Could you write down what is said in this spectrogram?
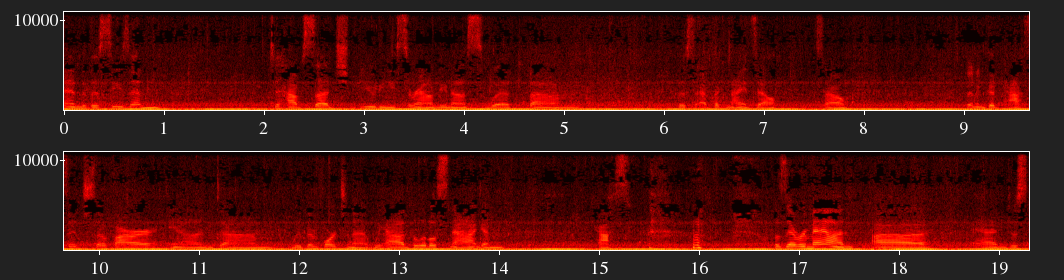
end the season to have such beauty surrounding us with um, this epic night sail. So it's been a good passage so far, and um, we've been fortunate. We had the little snag, and Cass was every man, uh, and just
